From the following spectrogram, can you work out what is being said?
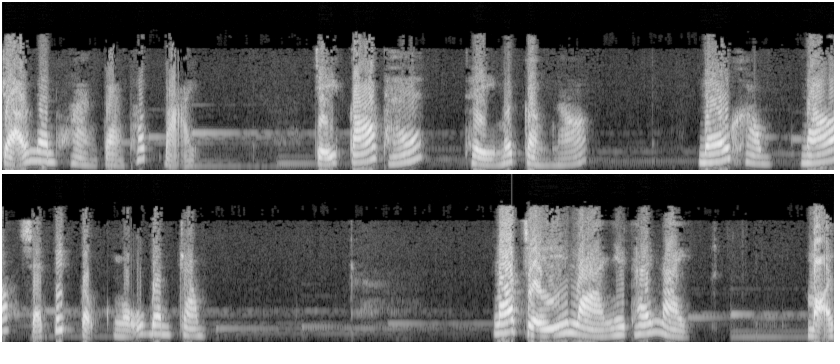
trở nên hoàn toàn thất bại chỉ có thế thì mới cần nó. Nếu không, nó sẽ tiếp tục ngủ bên trong. Nó chỉ là như thế này. Mọi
